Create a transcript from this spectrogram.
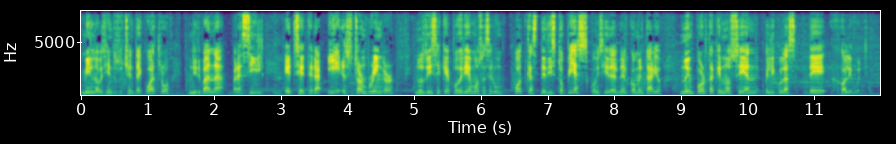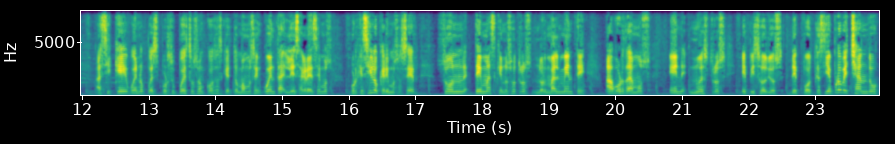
1984, Nirvana, Brasil, etc. Y Stormbringer nos dice que podríamos hacer un podcast de distopías, coincide en el comentario. No importa que no sean películas de Hollywood. Así que, bueno, pues por supuesto son cosas que tomamos en cuenta. Les agradecemos porque sí lo queremos hacer. Son temas que nosotros normalmente abordamos en nuestros episodios de podcast. Y aprovechando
